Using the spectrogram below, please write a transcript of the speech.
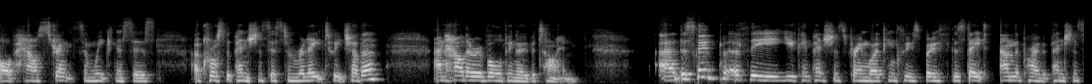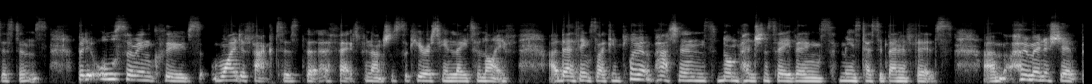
of how strengths and weaknesses across the pension system relate to each other and how they're evolving over time. Uh, the scope of the UK pensions framework includes both the state and the private pension systems, but it also includes wider factors that affect financial security in later life. Uh, they're things like employment patterns, non pension savings, means tested benefits, um, home ownership,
